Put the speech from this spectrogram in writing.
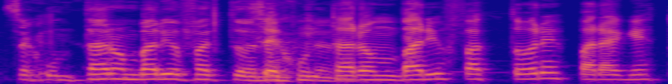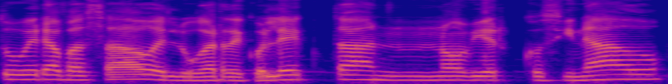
se juntaron varios factores. Se claro. juntaron varios factores para que esto hubiera pasado: el lugar de colecta, no haber cocinado.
